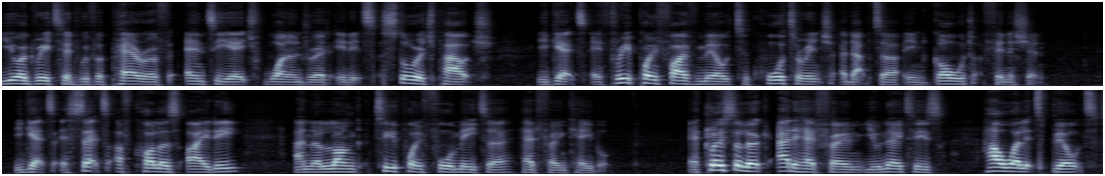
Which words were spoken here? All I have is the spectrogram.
you are greeted with a pair of NTH 100 in its storage pouch. You get a 3.5mm to quarter inch adapter in gold finishing. You get a set of colors ID and a long 2.4 meter headphone cable. A closer look at the headphone, you'll notice how well it's built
